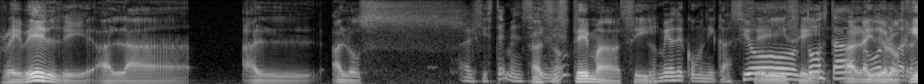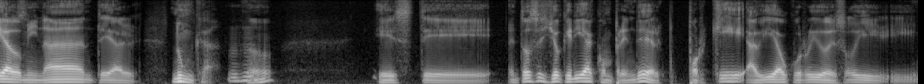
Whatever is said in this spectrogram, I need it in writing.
rebelde a la al, a los Al sistema en sí, al ¿no? sistema sí, Los medios de comunicación, sí, todo está a la ideología dominante al nunca. ¿no? este entonces yo quería comprender por qué había ocurrido eso y, y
